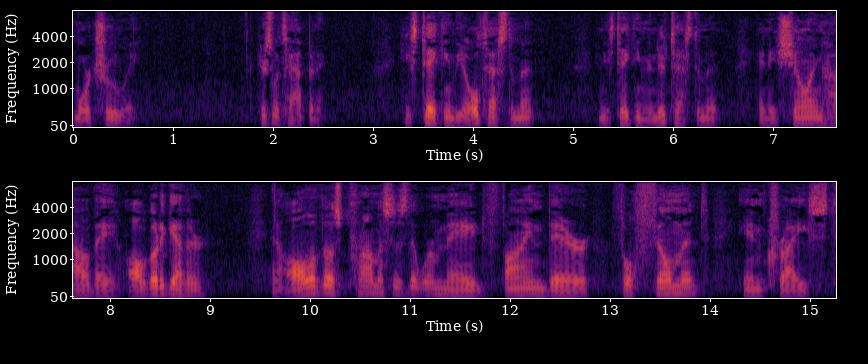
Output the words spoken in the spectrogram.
more truly. Here's what's happening He's taking the Old Testament and He's taking the New Testament and He's showing how they all go together and all of those promises that were made find their fulfillment in Christ.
